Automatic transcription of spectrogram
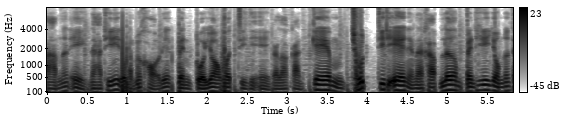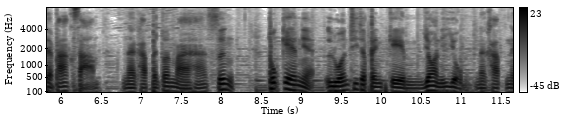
3 นั่นเองนะฮะที่นี่เดี๋ยวผมจะขอเรียกเป็นตัวย่อว่า GTA กันแล้วกัน เกมชุด GTA เนี่ยนะครับเริ่มเป็นที่นิยมตั้งแต่ภาค 3 นะครับเป็นต้นมาฮะซึ่งทุกเกมเนี่ยล้วนที่จะเป็นเกมยอดนิยมนะครับใน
